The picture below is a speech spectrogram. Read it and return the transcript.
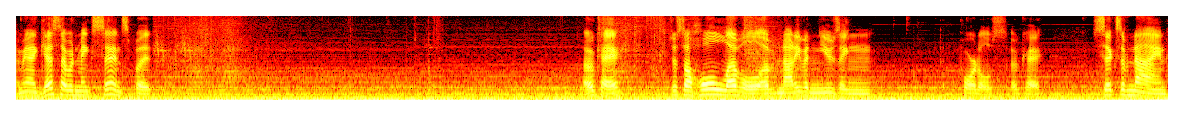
I mean, I guess that would make sense, but... Okay. Just a whole level of not even using portals. Okay. Six of nine.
